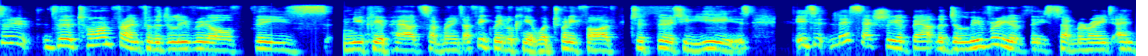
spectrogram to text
So the time frame for the delivery of these nuclear powered submarines, I think we're looking at what 25 to 30 years. Is it less actually about the delivery of these submarines and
